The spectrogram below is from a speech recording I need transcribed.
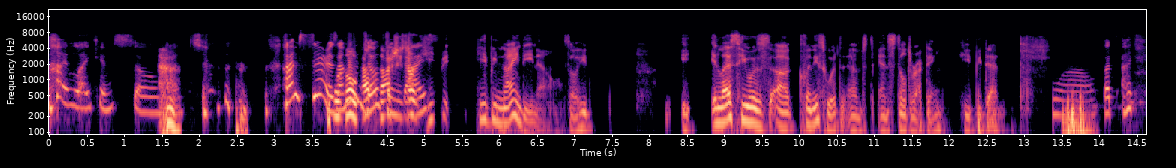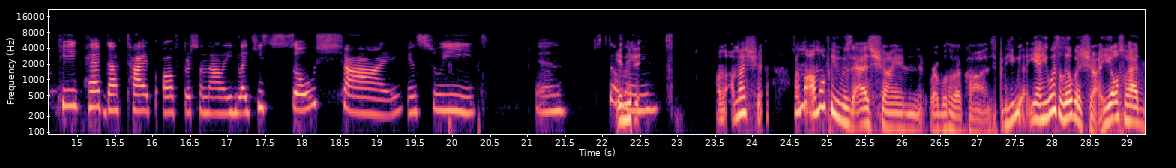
I like him so much. I'm serious. Well, I'm no, not no, joking, sorry, guys. He'd be, he'd be 90 now. So he'd, he, unless he was uh, Clint Eastwood and, and still directing, he'd be dead. Wow. But I, he had that type of personality. Like he's so shy and sweet and still In the- I'm, I'm not sure. I don't, know, I don't know if he was as shy in Rebel Without a Cause, but he, yeah, he was a little bit shy. He also had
